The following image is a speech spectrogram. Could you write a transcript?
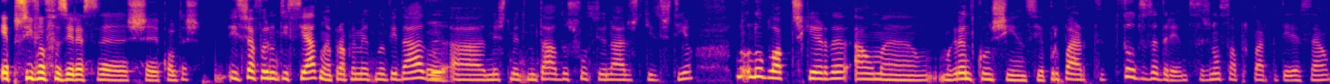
é possível fazer essas eh, contas? Isso já foi noticiado, não é propriamente novidade. Hum. Há, neste momento, metade dos funcionários que existiam. No, no, Bloco de Esquerda há uma, uma grande consciência por parte de todos os aderentes, não só por parte da direção,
